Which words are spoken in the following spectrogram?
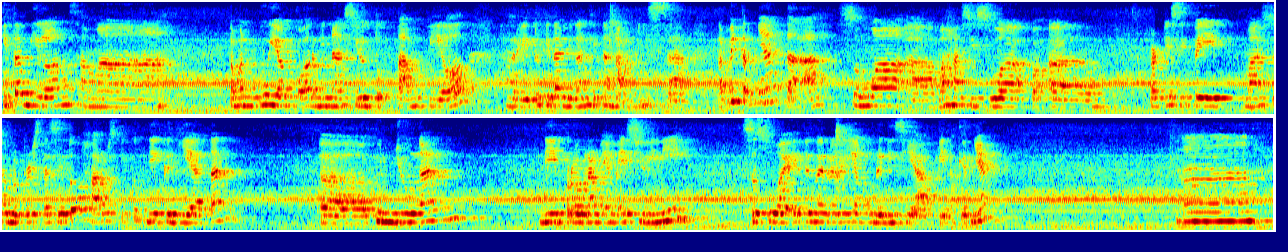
kita bilang sama temenku yang koordinasi untuk tampil hari itu kita bilang kita nggak bisa. Tapi ternyata semua uh, mahasiswa uh, participate mahasiswa berprestasi itu harus ikut di kegiatan uh, kunjungan di program MSU ini sesuai itinerary yang udah disiapin. Akhirnya hmm,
